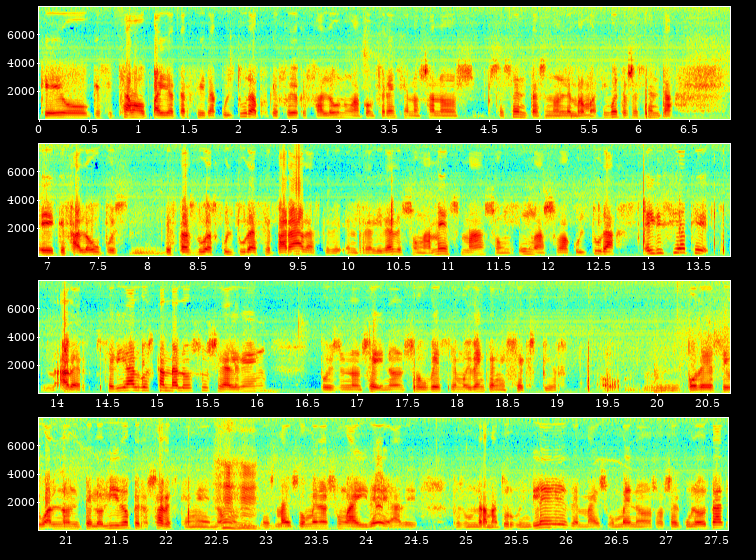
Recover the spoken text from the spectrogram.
que é o que se chama o pai da terceira cultura, porque foi o que falou nunha conferencia nos anos 60, se non lembro, 50 ou 60, eh, que falou pois, destas dúas culturas separadas, que en realidade son a mesma, son unha soa cultura. El dicía que, a ver, sería algo escandaloso se alguén pois non sei, non soubese moi ben quen é Shakespeare, podes igual non te lo lido, pero sabes quen é, non? Uh -huh. Tes máis ou menos unha idea de pues, un dramaturgo inglés, de máis ou menos o século tal,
